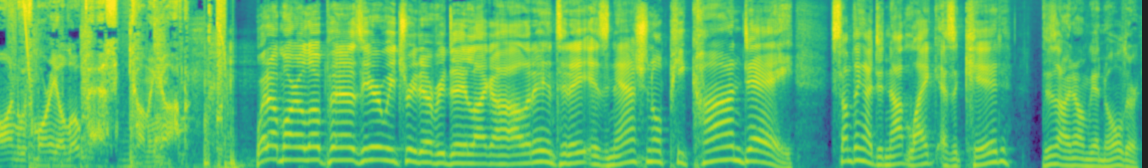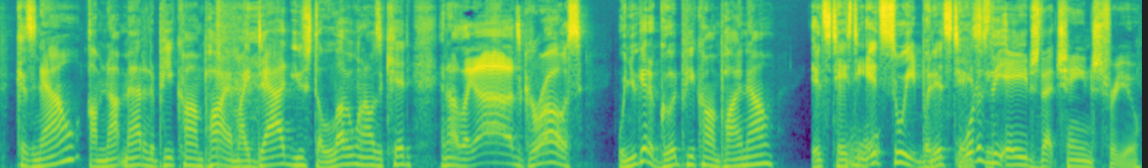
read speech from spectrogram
on with Mario Lopez coming up. What up, Mario Lopez here. We treat every day like a holiday, and today is National Pecan Day. Something I did not like as a kid. This is how I know I'm getting older because now I'm not mad at a pecan pie. My dad used to love it when I was a kid, and I was like, ah, that's gross. When you get a good pecan pie now, it's tasty. It's sweet, but it's tasty. What is the age that changed for you?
